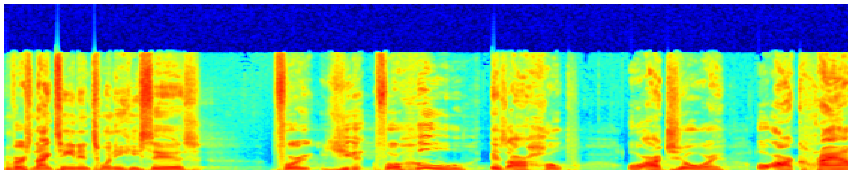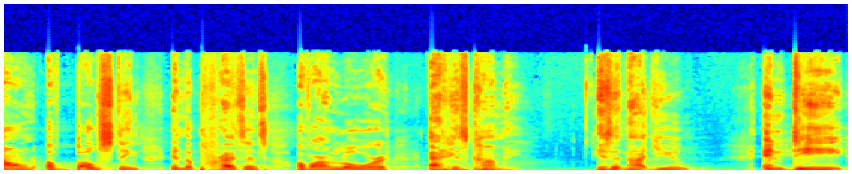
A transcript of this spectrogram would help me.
In verse 19 and 20, he says, For you for who is our hope or our joy or our crown of boasting in the presence of our Lord at his coming? Is it not you? Indeed,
